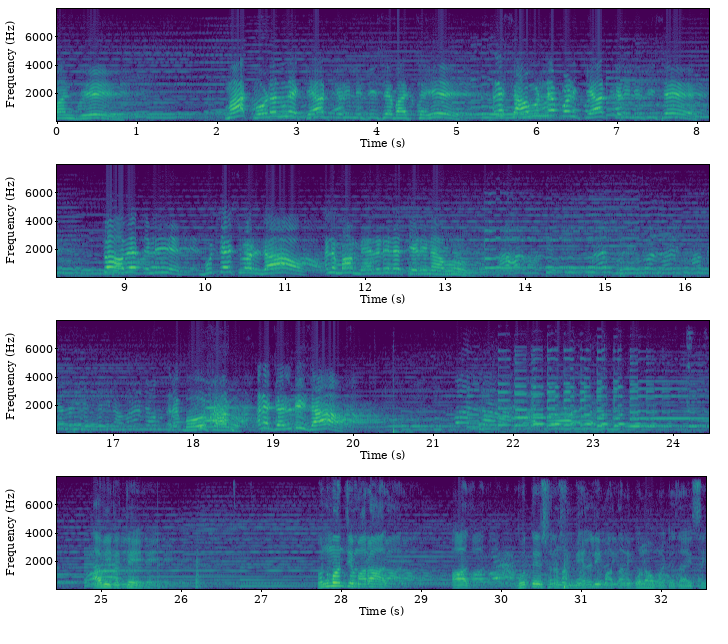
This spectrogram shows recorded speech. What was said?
હનુમાનજી માં ખોડલ ને ક્યાદ કરી લીધી છે બાદશાહે. અને સાવણ ને પણ ક્યાદ કરી લીધી છે. તો હવે તમે ભૂતેશ્વર જાઓ અને માં મેલડી ને તેડીને આવો. અરે બહુ સારું. અને જલ્દી જાઓ. આવી રીતે હનુમાનજી મહારાજ આજ ભૂતેશ્વરના મેલડી માતાને બોલાવવા માટે જાય છે.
